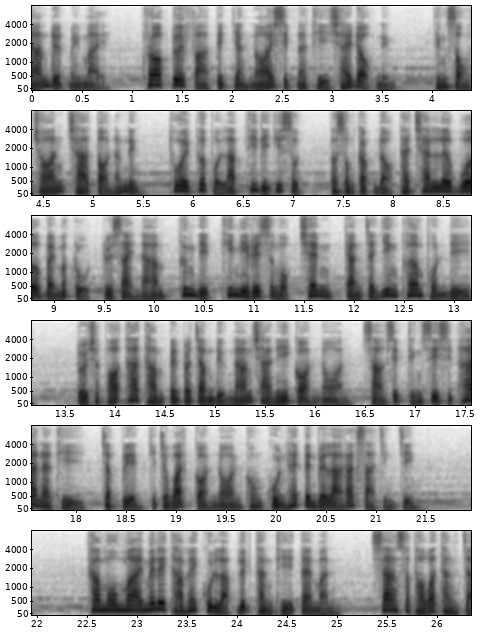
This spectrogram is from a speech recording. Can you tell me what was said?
น้ำเดือดใหม่ๆ ครอบด้วยฝาปิดอย่างน้อย 10 นาทีใช้ดอกหนึ่งถึง2ช้อนชาต่อน้ำหนึ่ง ถ้วยเพื่อผลลัพธ์ที่ดีที่สุด ผสมกับดอกแพชชั่นเลิฟเวอร์ใบมะกรูด หรือใส่น้ำพึ่งดิบที่มีฤทธิ์สงบเช่น กันจะยิ่งเพิ่มผลดี โดยเฉพาะถ้าทำเป็นประจำดื่มน้ำชานี้ก่อนนอน 30-45 นาที จะเปลี่ยนกิจวัตรก่อนนอนของคุณให้เป็นเวลารักษาจริง ๆ คาโมไมล์ไม่ได้ทำให้คุณหลับลึกทันทีแต่มัน สร้างสภาวะทางใจ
